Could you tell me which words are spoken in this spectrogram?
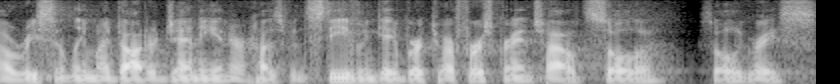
Uh, recently, my daughter Jenny and her husband Stephen gave birth to our first grandchild, Sola, Sola Grace,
